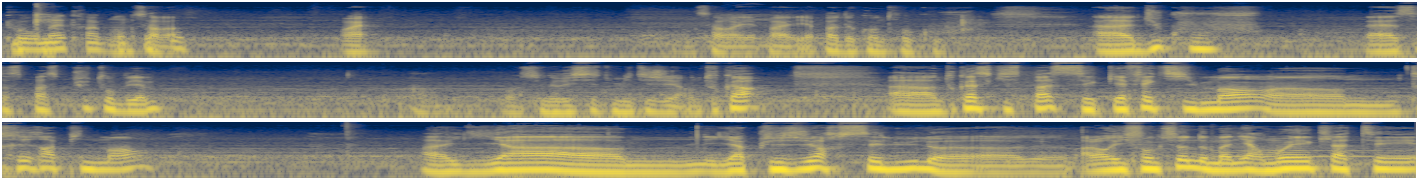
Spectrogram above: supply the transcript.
pour mettre un donc ça va. contre Ça va, il n'y a, pas de contre-coup. Euh, du coup, bah, ça se passe plutôt bien. bon, c'est une réussite mitigée. En tout cas, euh, en tout cas, ce qui se passe, c'est qu'effectivement, euh, très rapidement, il, y a, plusieurs cellules. alors, ils fonctionnent de manière moins éclatée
